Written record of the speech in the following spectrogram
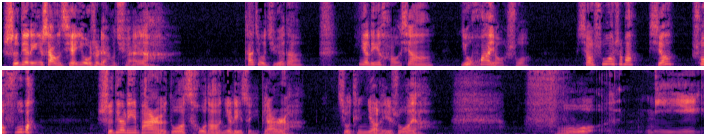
史殿林上前又是两拳啊，他就觉得聂磊好像有话要说，想说是吧？行，说服吧。史殿林把耳朵凑到聂磊嘴边啊，就听聂雷说呀：“服你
